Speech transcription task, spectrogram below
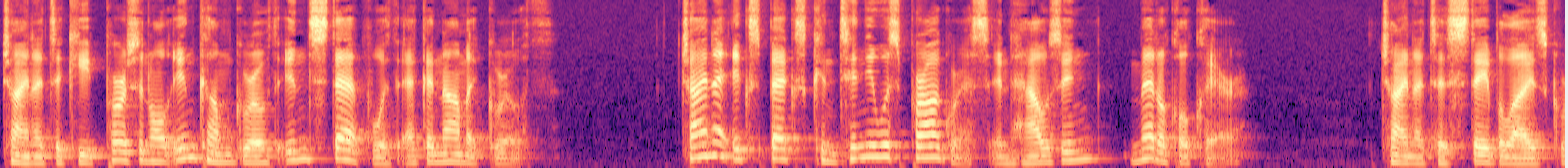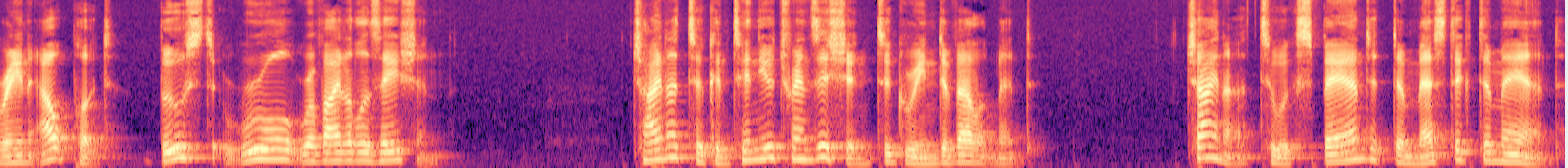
China to keep personal income growth in step with economic growth. China expects continuous progress in housing, medical care. China to stabilize grain output, boost rural revitalization. China to continue transition to green development. China to expand domestic demand.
